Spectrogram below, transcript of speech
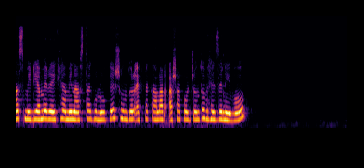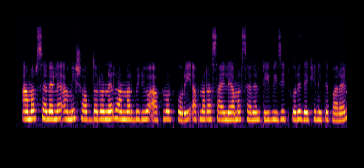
আঁচ মিডিয়ামে রেখে আমি নাস্তাগুলোকে সুন্দর একটা কালার আসা পর্যন্ত ভেজে নিব। আমার চ্যানেলে আমি সব ধরনের রান্নার ভিডিও আপলোড করি। আপনারা চাইলে আমার চ্যানেলটি ভিজিট করে দেখে নিতে পারেন।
